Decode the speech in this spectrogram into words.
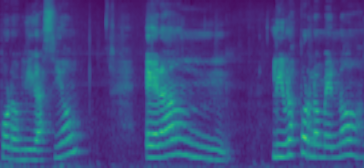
por obligación eran libros por lo menos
